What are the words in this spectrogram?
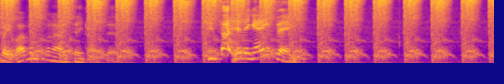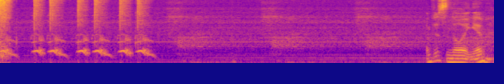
Wait, what happens when I take off this? He's not hitting anything! Annoying him.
